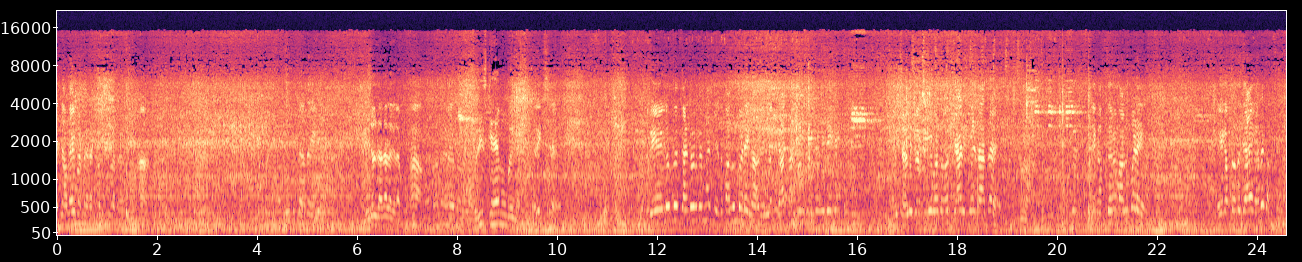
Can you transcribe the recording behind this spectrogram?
ज़्यादा ही बता कम नहीं बता हाँ। कुछ ज़्यादा ही है। रिज़ल्ट ज़्यादा लग रहा है आपको? हाँ है। रिस्क है मुंबई में? रिक्स है। ये लोग को कंट्रोल करना चाहिए तो मालूम पड़ेगा ये लोग क्या कंट्रोल करते देखें अभी चालू करने के बाद और क्या रिज़ल्ट आता है। तो एक हफ़्ते में मालूम पड़ेगा। एक हफ़्ता तो जाएगा ना कम से कम।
